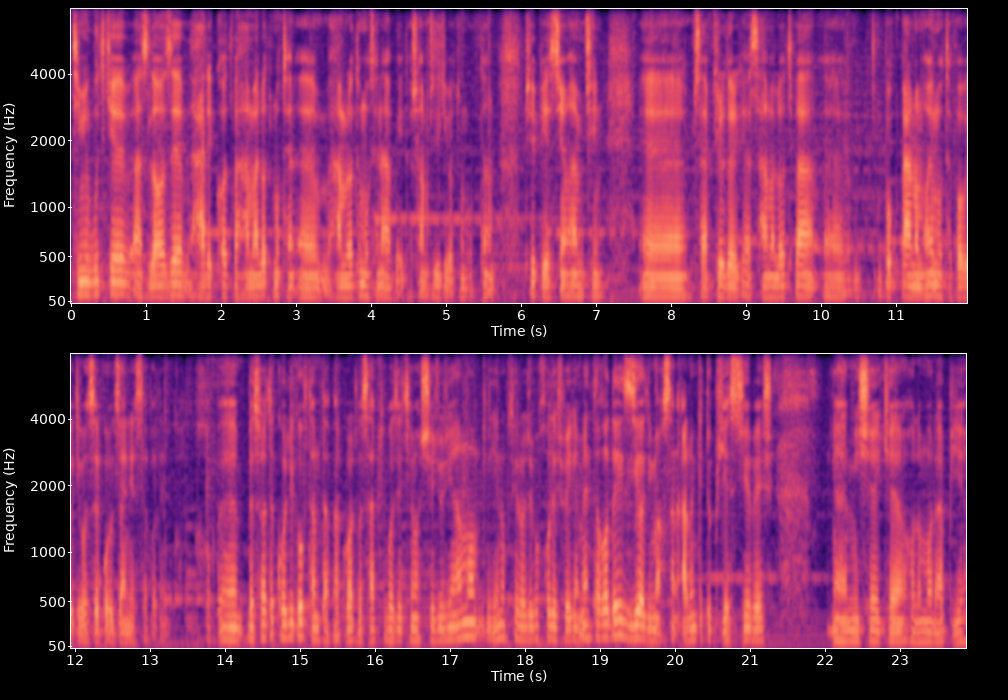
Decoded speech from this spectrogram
تیمی بود که از لحاظ حرکات و حملات متن... حملات متنوعی داشت. هم چیزی که بهتون گفتم توی پی اس هم همچین سبکی رو داره که از حملات و برنامه های متفاوتی واسه گلزنی استفاده می‌کنه. خب به صورت کلی گفتم تفکرات و سبک بازی تیماش چجوری اما یه نکته راجع به خودش بگم. انتقادهای زیادی مخصوصا الان که تو پی اس بهش میشه که حالا مربی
